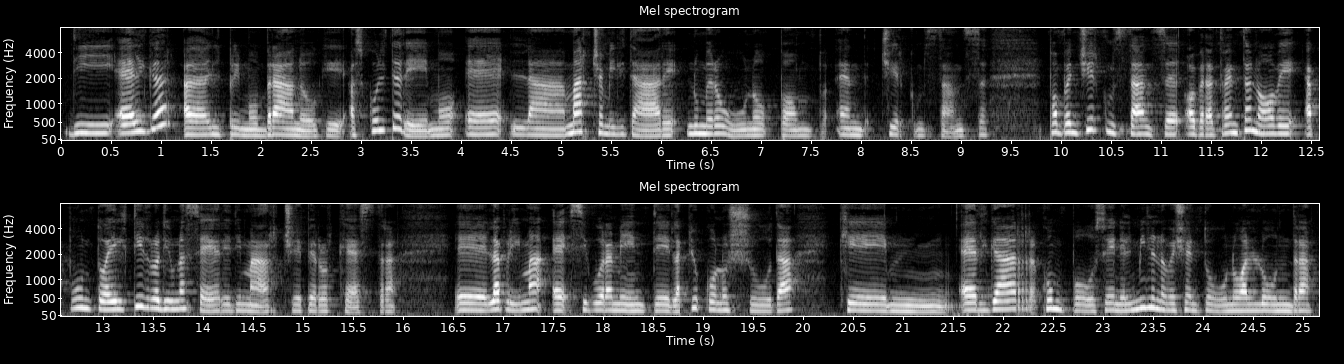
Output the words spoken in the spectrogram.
Di Elgar, eh, il primo brano che ascolteremo è la marcia militare numero 1 Pomp and Circumstance. Pomp and Circumstance, opera 39, appunto è il titolo di una serie di marce per orchestra. Eh, la prima è sicuramente la più conosciuta che mh, Elgar compose nel 1901 a Londra.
